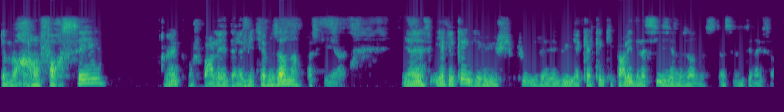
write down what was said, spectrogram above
de me renforcer. Hein, quand je parlais de la huitième zone, parce qu'il y a il y a, quelqu'un qui a vu, je sais plus vous avez vu, il y a quelqu'un qui parlait de la sixième zone. C'est assez intéressant.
